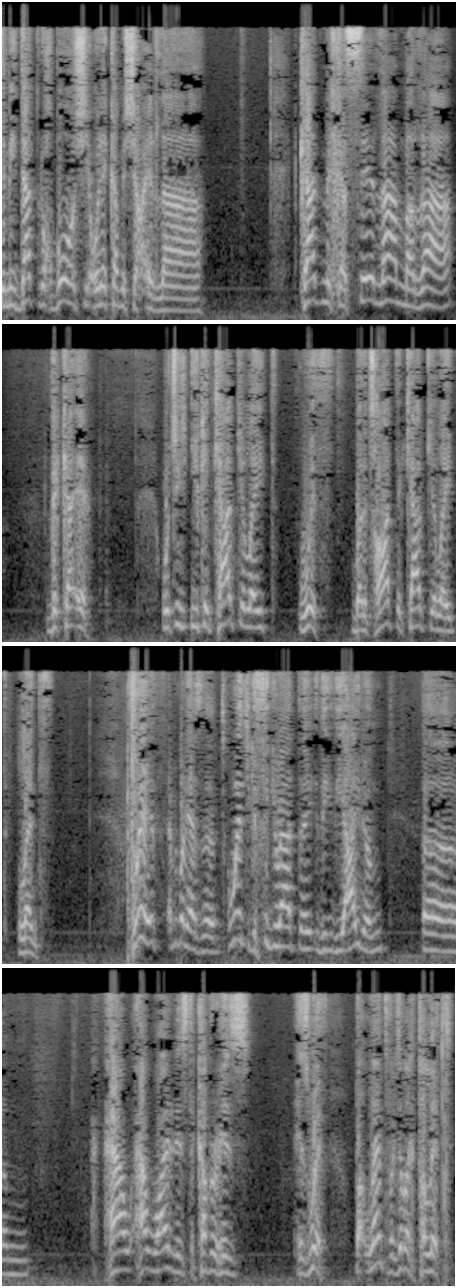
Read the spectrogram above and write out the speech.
The midat ruhbo, שיעורי כמה שער לה. כד מכסה לה מרה v'ka'eh, which is you can calculate width, but it's hard to calculate length. Width, everybody has the width. You can figure out the the, the item, um, how how wide it is to cover his his width. But length, for example, like talit,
